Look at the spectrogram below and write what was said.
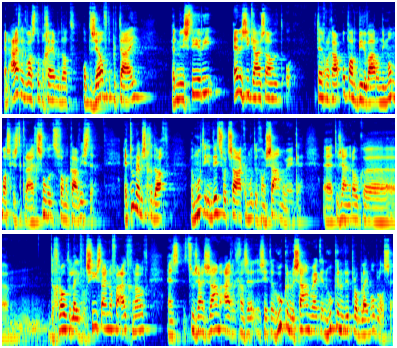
En eigenlijk was het op een gegeven moment dat op dezelfde partij het ministerie en een ziekenhuis aan het, tegen elkaar op aan het bieden waren om die mondmaskers te krijgen zonder dat ze van elkaar wisten. En toen hebben ze gedacht, we moeten in dit soort zaken moeten gewoon samenwerken. Uh, toen zijn er ook uh, de grote leveranciers zijn nog voor uitgenodigd. En toen zijn ze samen eigenlijk gaan zitten. Hoe kunnen we samenwerken en hoe kunnen we dit probleem oplossen?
